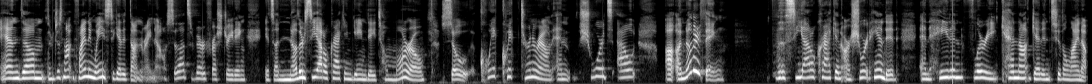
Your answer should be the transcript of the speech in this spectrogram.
and um, they're just not finding ways to get it done right now. So that's very frustrating. It's another Seattle Kraken game day tomorrow. So quick, quick turnaround. And Schwartz out. Uh, another thing the Seattle Kraken are shorthanded, and Hayden Fleury cannot get into the lineup.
